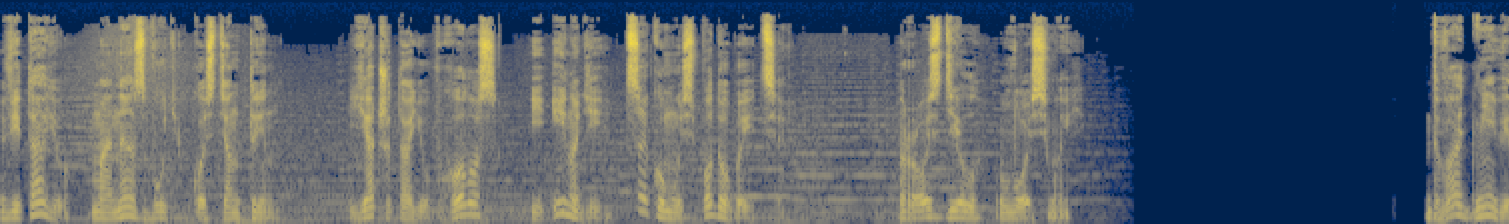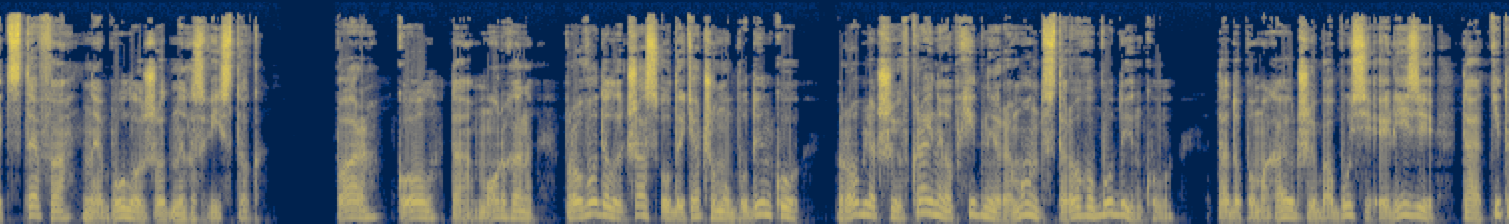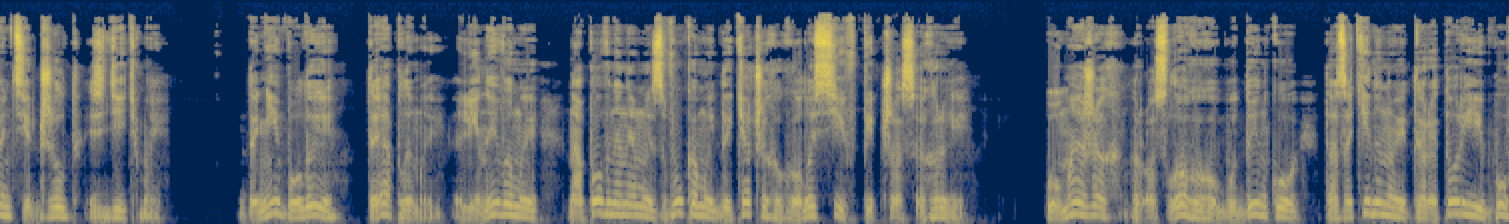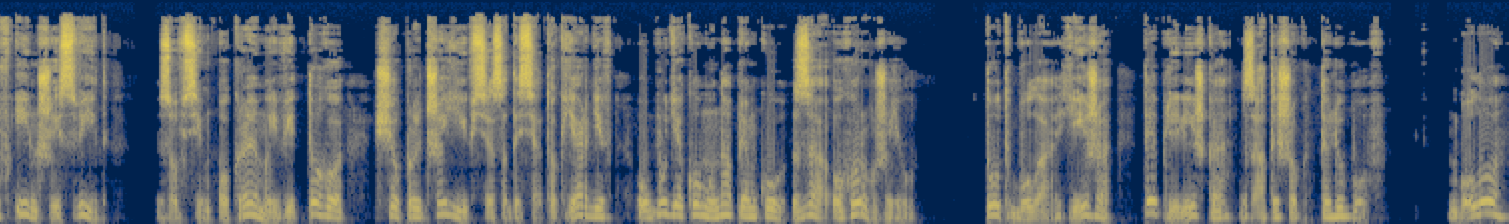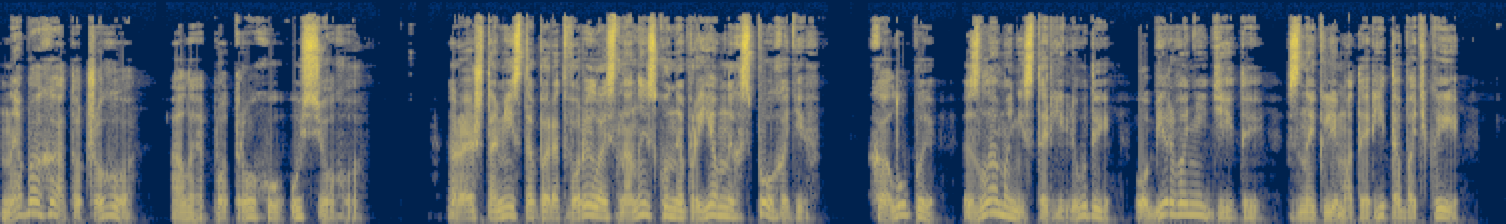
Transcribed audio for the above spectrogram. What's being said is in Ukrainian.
Вітаю, мене звуть Костянтин. Я читаю вголос, і іноді це комусь подобається. Розділ восьмий. Два дні від Стефа не було жодних звісток. Пар, Кол та Морган проводили час у дитячому будинку, роблячи вкрай необхідний ремонт старого будинку та допомагаючи бабусі Елізі та тітоньці Джилд з дітьми. Дні були теплими, лінивими, наповненими звуками дитячих голосів під час гри. У межах розлогого будинку та затіненої території був інший світ, зовсім окремий від того, що причаївся за десяток ярдів у будь-якому напрямку за огорожею. Тут була їжа, теплі ліжка, затишок та любов. Було небагато чого, але потроху усього. Решта міста перетворилась на низку неприємних спогадів, халупи, зламані старі люди, обірвані діти, зниклі матері та батьки,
